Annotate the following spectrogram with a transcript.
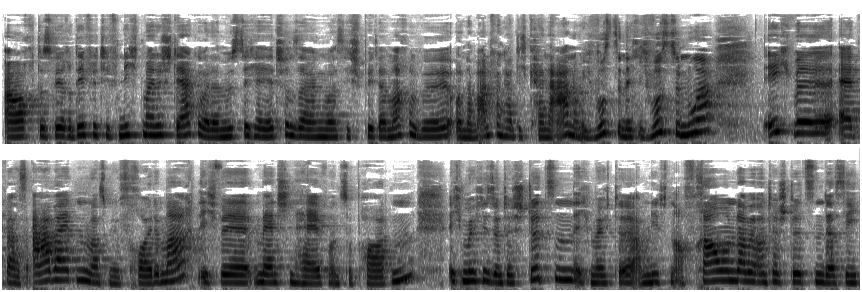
Auch das wäre definitiv nicht meine Stärke, weil dann müsste ich ja jetzt schon sagen, was ich später machen will. Und am Anfang hatte ich keine Ahnung. Ich wusste nicht. Ich wusste nur, ich will etwas arbeiten, was mir Freude macht. Ich will Menschen helfen und supporten. Ich möchte sie unterstützen. Ich möchte am liebsten auch Frauen dabei unterstützen, dass sie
